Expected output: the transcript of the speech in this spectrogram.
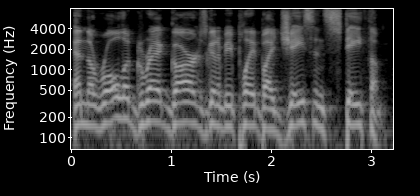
and the role of Greg Gard is going to be played by Jason Statham.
